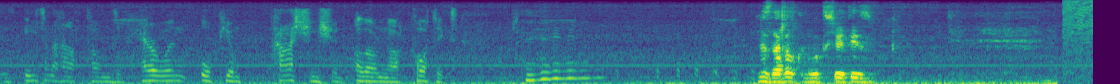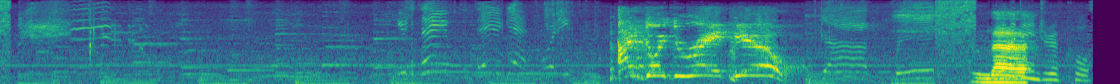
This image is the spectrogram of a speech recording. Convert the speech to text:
is eight and a half tons of heroin, opium, hashish and other narcotics. Зажал, как будто все это из... The danger, of course,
